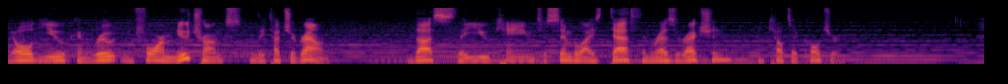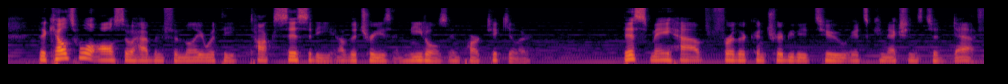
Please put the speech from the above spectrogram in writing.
the old yew can root and form new trunks when they touch the ground. Thus, the yew came to symbolize death and resurrection in Celtic culture. The Celts will also have been familiar with the toxicity of the tree's needles in particular. This may have further contributed to its connections to death.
